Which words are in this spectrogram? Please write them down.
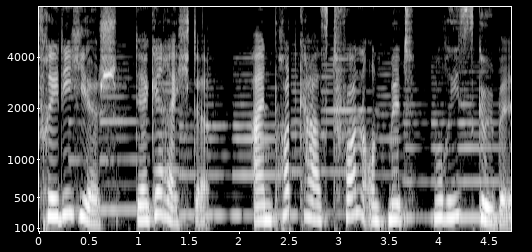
Fredi Hirsch, der Gerechte. Ein Podcast von und mit Maurice Göbel.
